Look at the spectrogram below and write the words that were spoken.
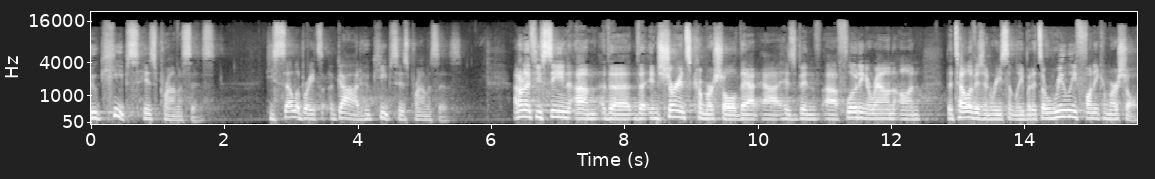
who keeps his promises. He celebrates a God who keeps his promises. I don't know if you've seen um, the, the insurance commercial that uh, has been uh, floating around on the television recently, but it's a really funny commercial.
